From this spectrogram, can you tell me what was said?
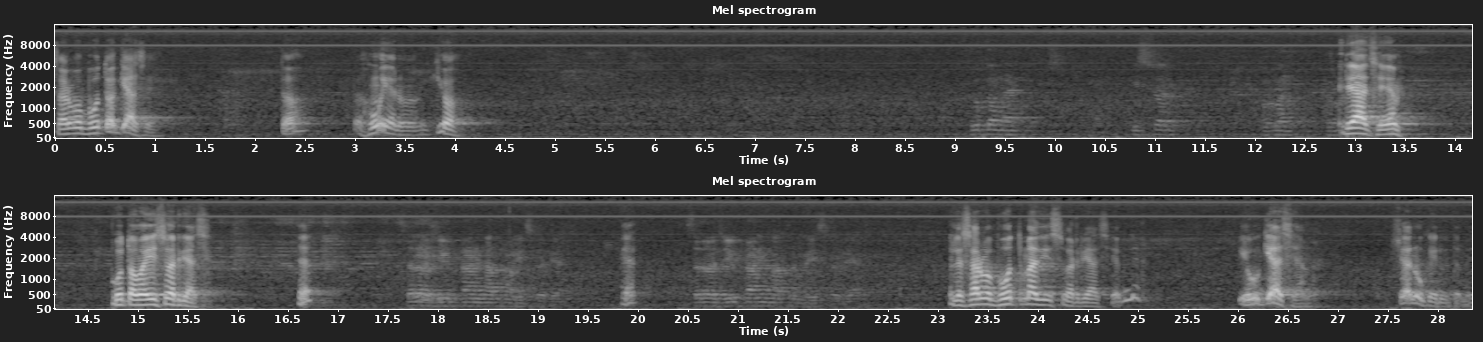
સર્વભૂતો ક્યાં છે? તો હું એનો કયો? રહ્યા છે એમ. ભૂતોમાં ઈશ્વર રહ્યા છે હે? હે? એટલે સર્વભૂતમાં જ ઈશ્વર રહ્યા છે, એમ ને? એવું ક્યાં છે આમાં? શેનું કર્યું તમે?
